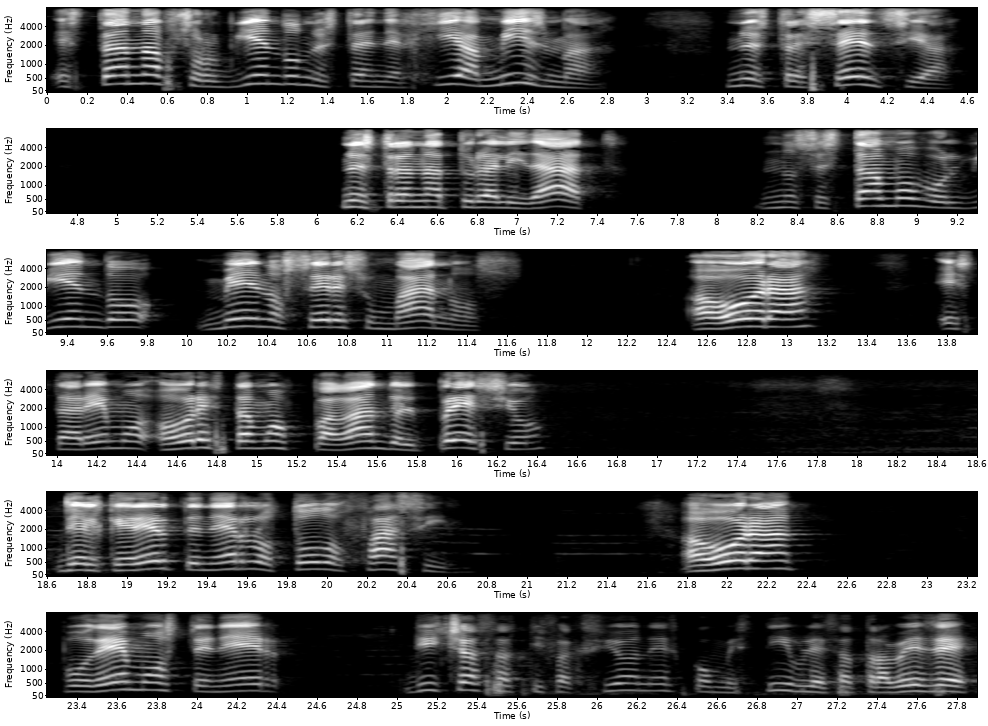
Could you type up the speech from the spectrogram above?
Están absorbiendo nuestra energía misma, nuestra esencia, nuestra naturalidad. Nos estamos volviendo menos seres humanos. Ahora estaremos, ahora estamos pagando el precio del querer tenerlo todo fácil. Ahora podemos tener dichas satisfacciones comestibles a través de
